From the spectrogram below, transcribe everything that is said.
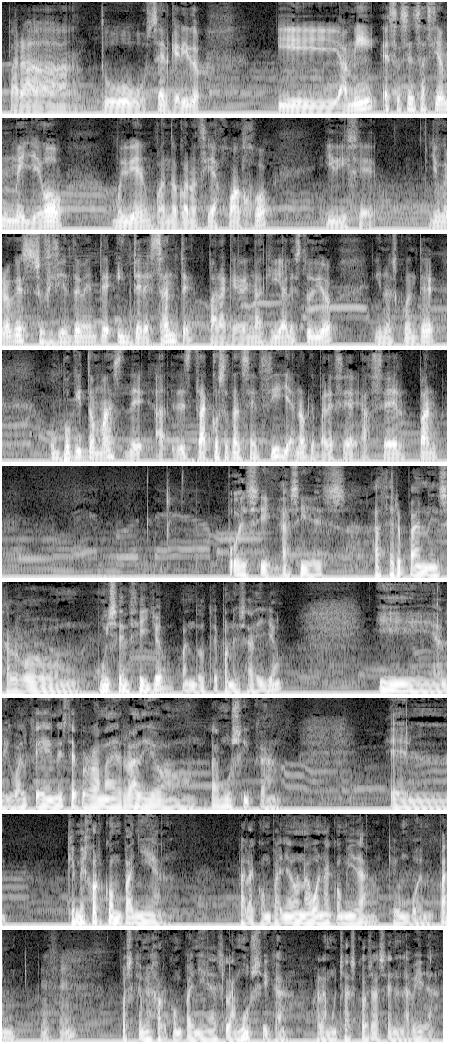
para tu ser querido. Y a mí esa sensación me llegó muy bien cuando conocí a Juanjo y dije, yo creo que es suficientemente interesante para que venga aquí al estudio y nos cuente un poquito más de, esta cosa tan sencilla, ¿no? Que parece hacer pan. Pues sí, así es. Hacer pan es algo muy sencillo cuando te pones a ello y al igual que en este programa de radio, la música, el qué mejor compañía para acompañar una buena comida que un buen pan. Pues qué mejor compañía es la música para muchas cosas en la vida.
